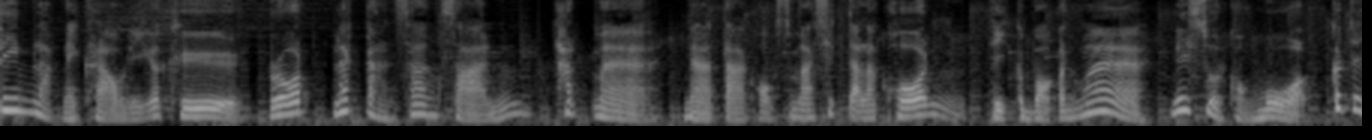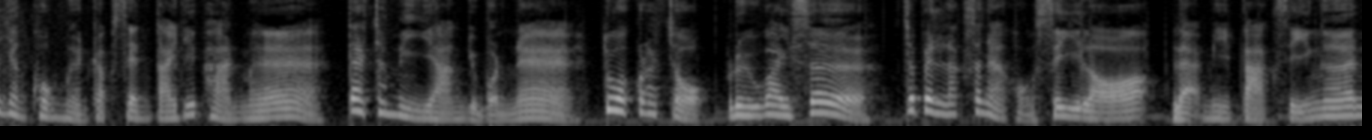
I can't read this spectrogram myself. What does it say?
ธีมหลักในคราวนี้ก็คือ รถและการสร้างสรรค์ ถัดมาหน้าตาของสมาชิกแต่ละคน ที่ก็บอกกันว่า ในส่วนของหมวกก็จะยังคงเหมือนกับเซนไตที่ผ่านมาแต่จะมียางอยู่บนหน้า ตัวกระจกหรือไวเซอร์ จะเป็นลักษณะของซีล้อ และมีปากสีเงิน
